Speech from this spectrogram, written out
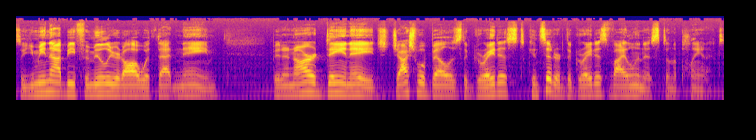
So you may not be familiar at all with that name, but in our day and age, Joshua Bell is the greatest, considered the greatest violinist on the planet.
